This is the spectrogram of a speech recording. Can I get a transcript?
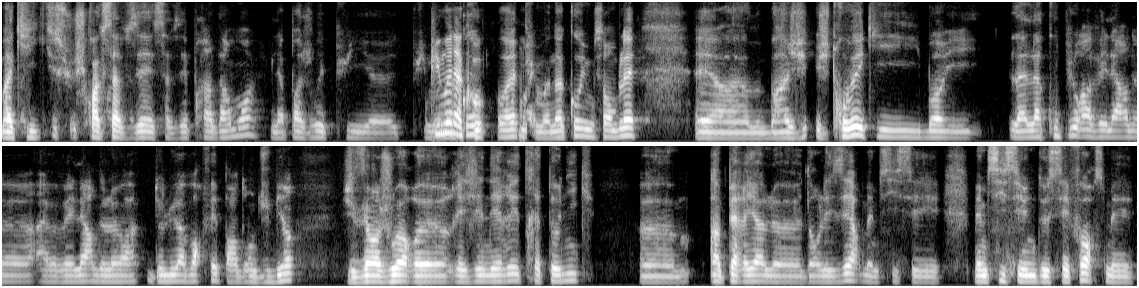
bah, qui, je crois que ça faisait, ça faisait près d'un mois. Il n'a pas joué depuis, euh, depuis, Monaco. Ouais, depuis Monaco, il me semblait. Et euh, bah, j'ai trouvé qu'il, bon, la, la, coupure avait l'air de, avait l'air de, de, lui avoir fait pardon, du bien. J'ai vu un joueur euh, régénéré, très tonique, euh, impérial euh, dans les airs, même si c'est même si c'est une de ses forces, mais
